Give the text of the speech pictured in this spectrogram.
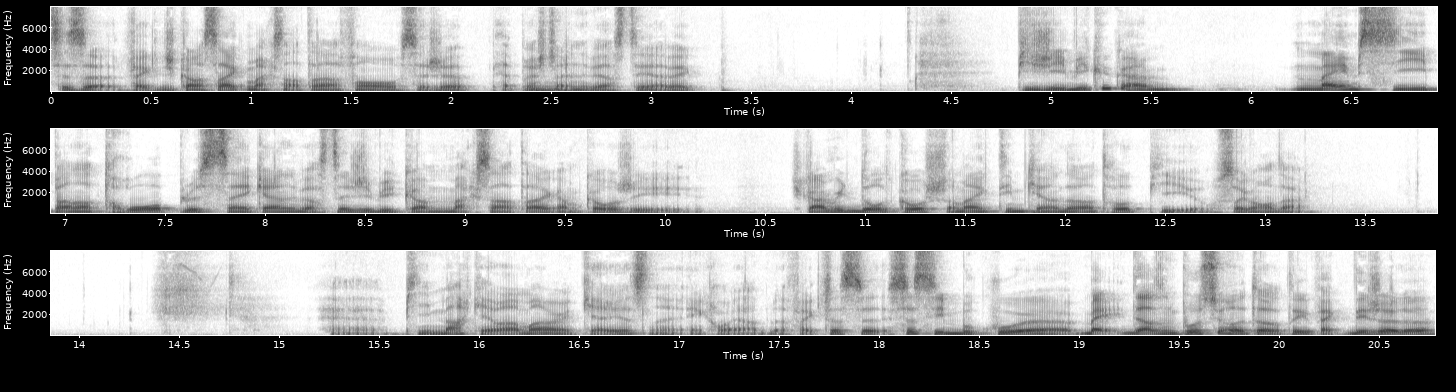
C'est ça. Fait que j'ai commencé avec Marc Santon à fond au cégep, puis après j'étais à mm. l'université avec. Puis j'ai vécu quand même, même si pendant 3 plus 5 ans à l'université, j'ai vu comme Marc Santerre comme coach, j'ai quand même eu d'autres coachs, justement avec Team Canada entre autres, puis au secondaire. Euh, puis Marc a vraiment un charisme incroyable. Fait que ça, c'est beaucoup. Euh, ben, dans une position d'autorité, fait que déjà là,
